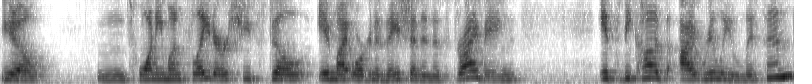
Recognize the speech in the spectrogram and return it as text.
you know, mm, 20 months later, she's still in my organization and is thriving it's because I really listened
